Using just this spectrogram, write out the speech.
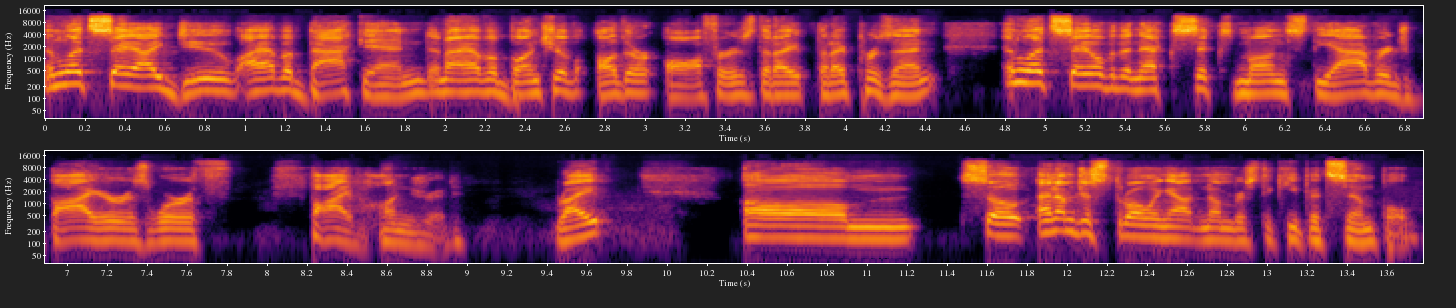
And let's say I do, I have a back end and I have a bunch of other offers that I that I present. And let's say over the next six months, the average buyer is worth 500, right? Um, so, and I'm just throwing out numbers to keep it simple.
